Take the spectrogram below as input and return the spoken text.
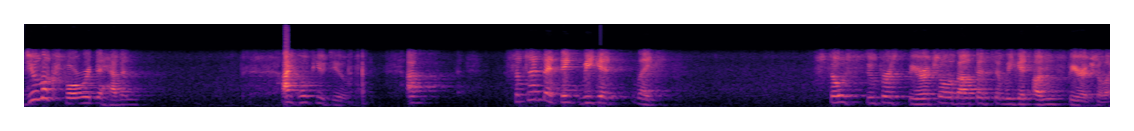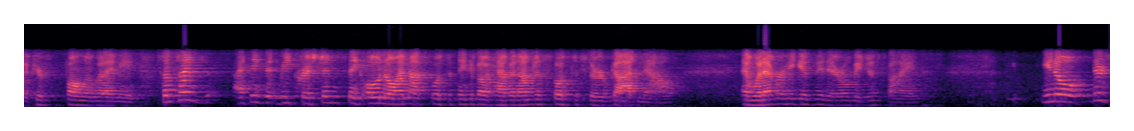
Do you look forward to heaven? I hope you do. Um, sometimes I think we get like so super spiritual about this that we get unspiritual, if you're following what I mean. Sometimes I think that we Christians think, oh no, I'm not supposed to think about heaven, I'm just supposed to serve God now. And whatever He gives me there will be just fine. You know, there's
